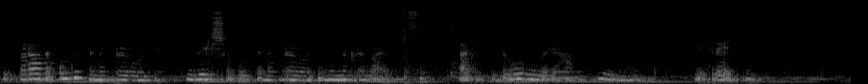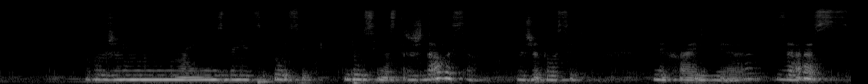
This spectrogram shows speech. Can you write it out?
Тут порада побудьте на природі, більше будьте на природі, не закривайтеся. Так як і другий варіант, і, і третій. Ви вже, мені здається, досить, досі настраждалися, вже досить. Нехай е, зараз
